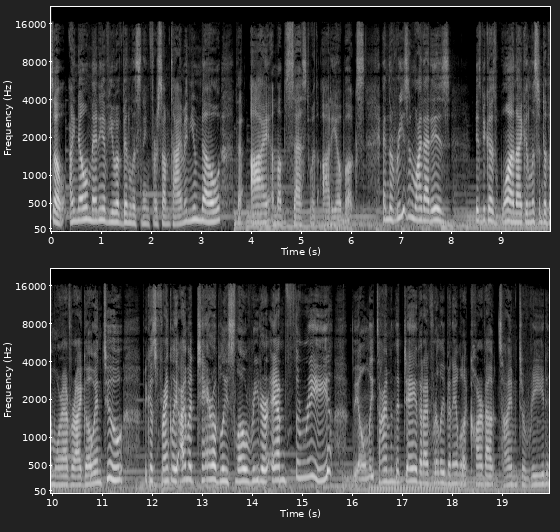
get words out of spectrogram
So, I know many of you have been listening for some time and you know that I am obsessed with audiobooks. And the reason why that is is because one, I can listen to them wherever I go, and two, because frankly, I'm a terribly slow reader, and three, the only time in the day that I've really been able to carve out time to read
